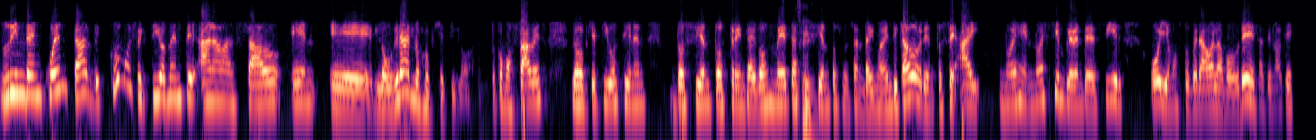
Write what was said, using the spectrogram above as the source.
rinden cuenta de cómo efectivamente han avanzado en eh, lograr los objetivos. Como sabes, los objetivos tienen 232 metas y 169 indicadores. Entonces, hay no es no es simplemente decir, hoy hemos superado la pobreza, sino que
